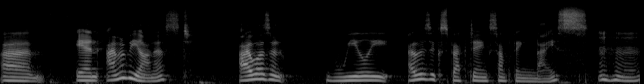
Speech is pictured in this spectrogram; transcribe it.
Um, and I'm going to be honest, I wasn't really, I was expecting something nice. Mm-hmm.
